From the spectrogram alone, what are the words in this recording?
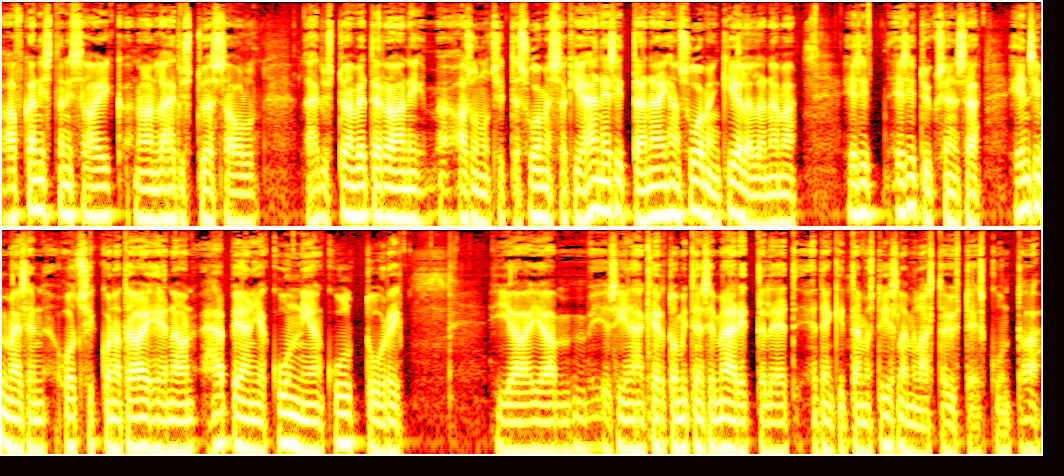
Afganistanissa aikanaan lähetystyössä ollut lähetystyön veteraani, asunut sitten Suomessakin. Ja hän esittää nämä ihan suomen kielellä nämä esityksensä. Ensimmäisen otsikkona tai aiheena on häpeän ja kunnian kulttuuri – ja, ja, ja siinä hän kertoo, miten se määrittelee etenkin tämmöistä islamilaista yhteiskuntaa.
